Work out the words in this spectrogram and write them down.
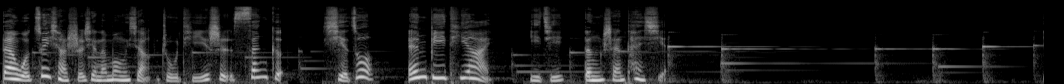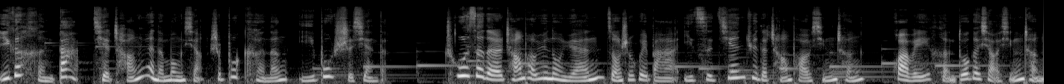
但我最想实现的梦想主题是三个：写作、MBTI 以及登山探险。一个很大且长远的梦想是不可能一步实现的。出色的长跑运动员总是会把一次艰巨的长跑行程化为很多个小行程，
